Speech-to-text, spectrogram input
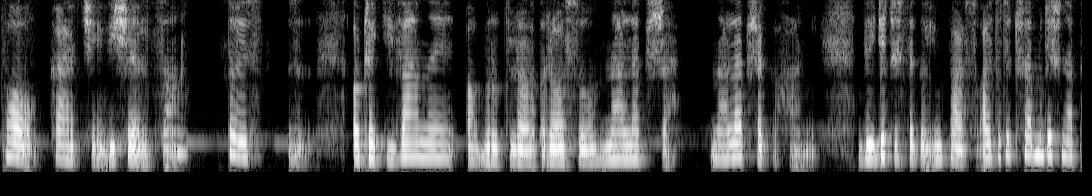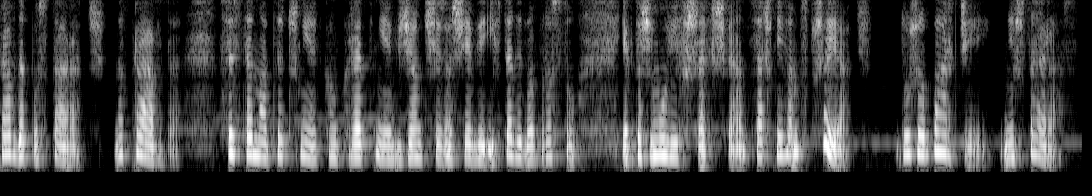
po karcie wisielca to jest oczekiwany obrót lo- losu na lepsze, na lepsze, kochani. Wyjdziecie z tego impasu, ale tutaj trzeba będzie się naprawdę postarać, naprawdę. Systematycznie, konkretnie wziąć się za siebie i wtedy po prostu, jak to się mówi, wszechświat zacznie Wam sprzyjać. Dużo bardziej niż teraz.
